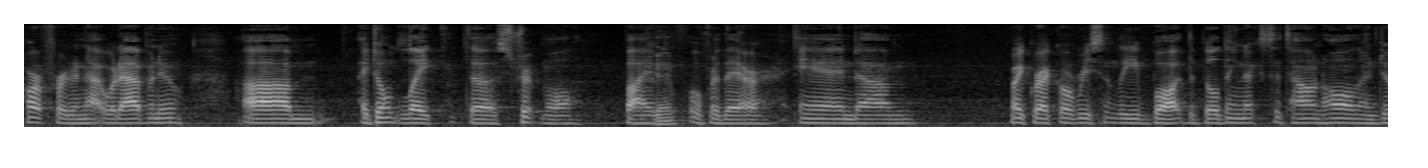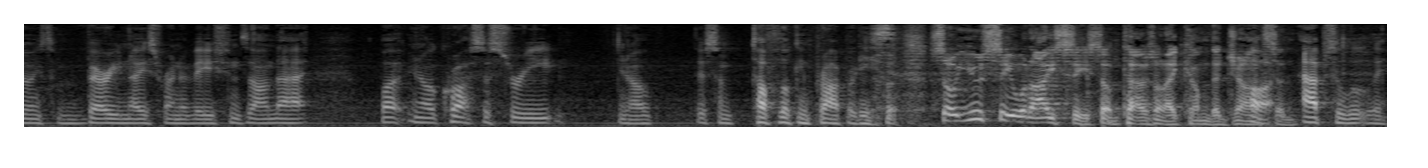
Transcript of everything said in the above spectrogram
Hartford and Atwood Avenue, um, I don't like the strip mall vibe Okay. over there. And um, Mike Greco recently bought the building next to Town Hall and doing some very nice renovations on that. But, you know, across the street, you know, there's some tough looking properties. So you see what I see sometimes when I come to Oh, absolutely.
